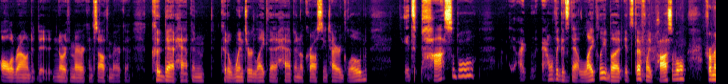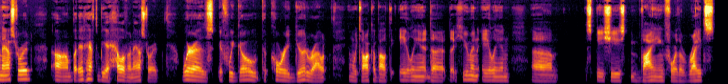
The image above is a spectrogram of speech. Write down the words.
all around eh, North America and South America. Could that happen could a winter like that happen across the entire globe? It's possible. I, I don't think it's that likely, but it's definitely possible from an asteroid. Um, but it'd have to be a hell of an asteroid. Whereas if we go the Corey Goode route and we talk about the alien, the, the human alien um, species vying for the rights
